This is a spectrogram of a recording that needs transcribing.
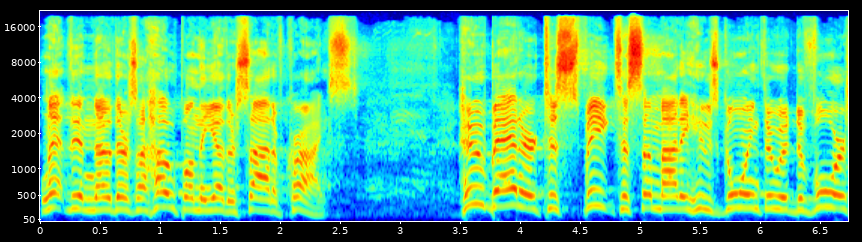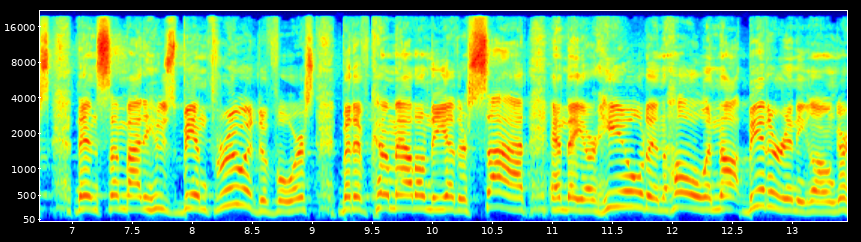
let them know there's a hope on the other side of Christ. Who better to speak to somebody who's going through a divorce than somebody who's been through a divorce but have come out on the other side and they are healed and whole and not bitter any longer?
